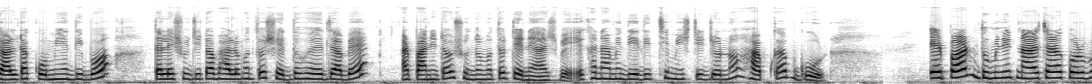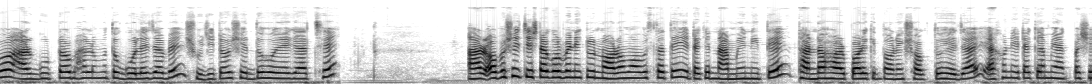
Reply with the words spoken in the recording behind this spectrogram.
জালটা কমিয়ে দিব। তাহলে সুজিটা ভালো মতো সেদ্ধ হয়ে যাবে। আর পানিটাও সুন্দর মতো টেনে আসবে। এখানে আমি দিয়ে দিচ্ছি মিষ্টির জন্য হাফ কাপ গুড়। এরপর দু মিনিট নাড়াচাড়া করব আর গুড়টাও ভালো মতো গলে যাবে, সুজিটাও সেদ্ধ হয়ে গেছে। আর অবশ্যই চেষ্টা করবেন একটু নরম অবস্থাতে এটাকে নামিয়ে নিতে। ঠান্ডা হওয়ার পরে কিন্তু অনেক শক্ত হয়ে যায়। এখন এটাকে আমি একপাশে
